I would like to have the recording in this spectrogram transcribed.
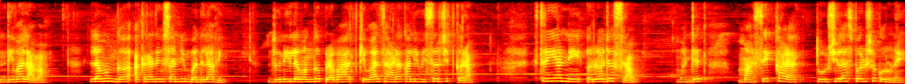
दिवा लावा. लवंग अकरा दिवसांनी बदलावी. जुनी लवंग प्रवाहात किंवा झाडाखाली विसर्जित करा. स्त्रियांनी रजस्राव म्हणजेच मासिक काळात तुळशीला स्पर्श करू नये.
